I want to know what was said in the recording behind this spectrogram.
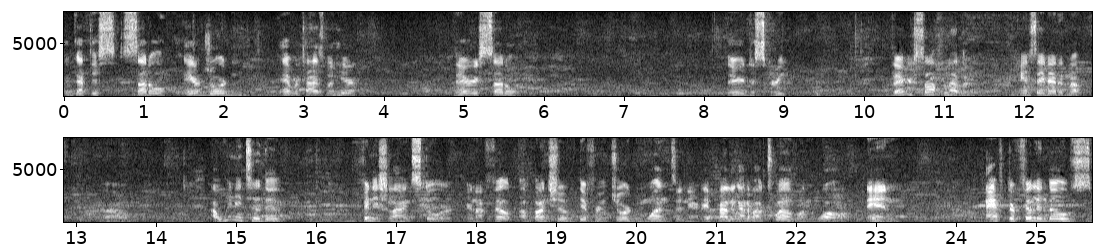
They've got this subtle Air Jordan advertisement here. Very subtle, very discreet, very soft leather. Can't say that enough. Um, I went into the Finish Line store and I felt a bunch of different Jordan 1s in there. They probably got about 12 on the wall. And after filling those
